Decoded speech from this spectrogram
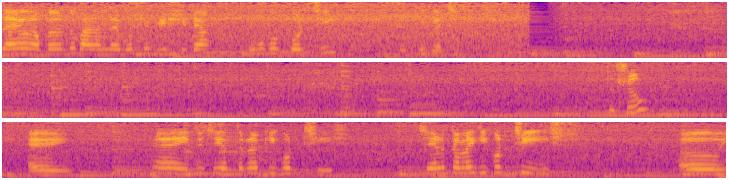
যাই হোক, আপাতত বারান্দায় বসে বৃষ্টিটা উপভোগ করছি। তো ঠিক আছে। টুসু এই এই চেয়ার তলায় কি করছিস? চেয়ারের তলায় কি করছিস? ওই।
